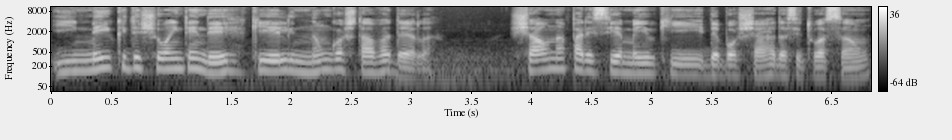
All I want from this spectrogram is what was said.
e meio que deixou a entender que ele não gostava dela. Shauna parecia meio que debochar da situação,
